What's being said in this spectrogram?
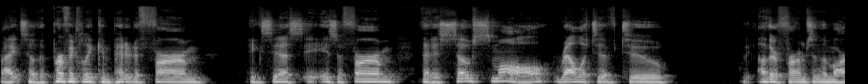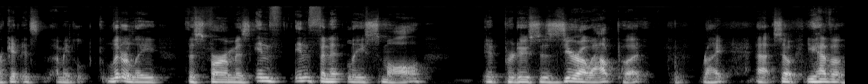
right? So the perfectly competitive firm exists, is a firm that is so small relative to other firms in the market. It's, I mean, literally, this firm is in, infinitely small. It produces zero output, right? Uh, so you have a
